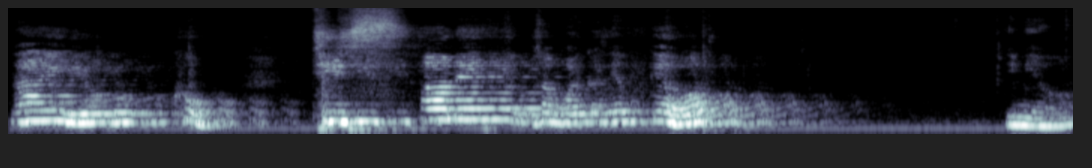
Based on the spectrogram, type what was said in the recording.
나요. 쿵 뒷선에 우선 거기까지 해볼게요. 이미요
